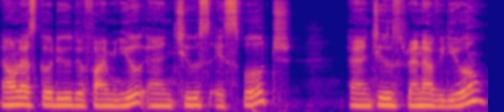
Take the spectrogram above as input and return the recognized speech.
Now let's go to the file menu and choose export and choose render video.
